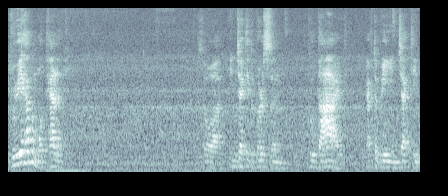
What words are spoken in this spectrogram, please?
if we have a mortality, so uh, injected person who died after being injected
